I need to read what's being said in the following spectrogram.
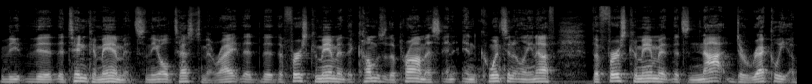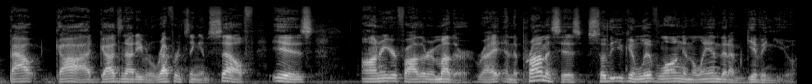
the, the, the Ten Commandments in the Old Testament, right? The, the, the first commandment that comes with a promise, and, and coincidentally enough, the first commandment that's not directly about God, God's not even referencing himself, is honor your father and mother, right? And the promise is so that you can live long in the land that I'm giving you.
